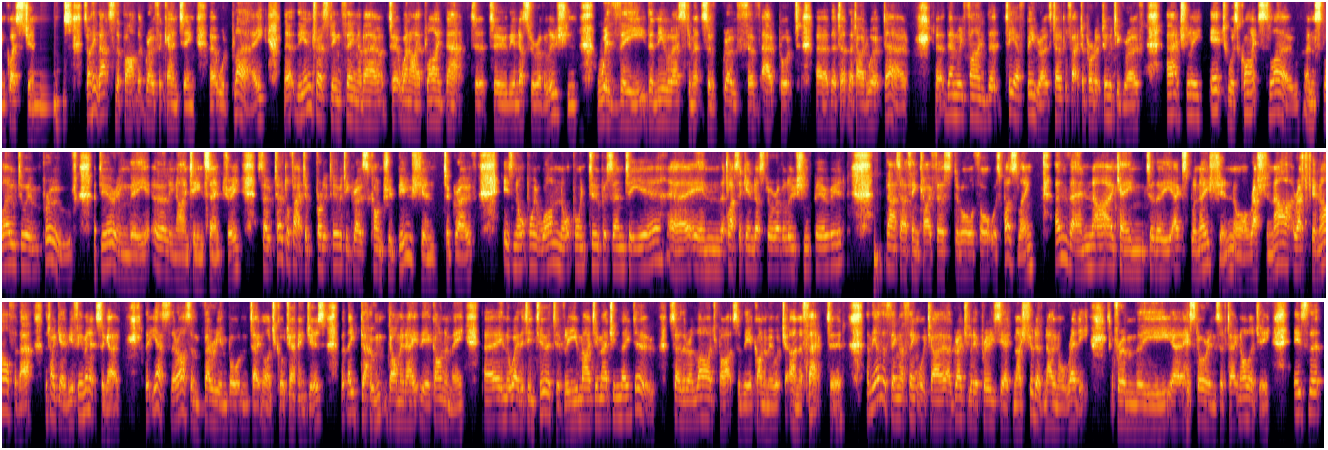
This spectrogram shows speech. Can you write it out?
questions. So I think that's the part that growth accounting uh, would play. Uh, the interesting thing about uh, when I applied that to, to the Industrial Revolution with the the new estimates of growth of output uh, that uh, that I'd worked out, uh, then we find that TFP growth, total factor productivity growth, actually it was quite slow and slow to improve during the early 19th century. So total factor productivity growth's contribution to growth is 0.1, 0.2% a year uh, in the classic industrial revolution period. That I think I first of all thought was puzzling. And then I came to the explanation or rationale, rationale for that that I gave you a few minutes ago. That yes, there are some very important technological changes, but they don't dominate the economy uh, in the way that intuitively you might imagine they do. So there are large parts of the economy which are unaffected. And the other thing I think, which I, I gradually appreciate, and I should have known already from the uh, of technology, is that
